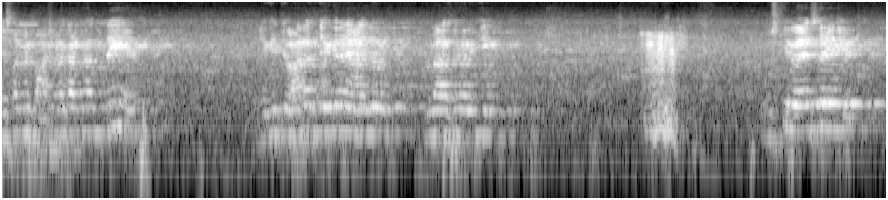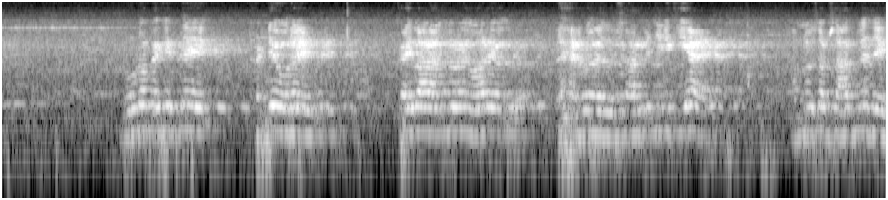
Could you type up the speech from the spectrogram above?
इस में भाषण करना तो नहीं है, लेकिन जो हालत देख रहे हैं आज उल्लासनगर की, उसकी वजह से रोडों पे कितने खड्डे हो रहे हैं। कई बार आंदोलन हमारे शार्मी जी ने किया है। हम लोग सब साथ में थे।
